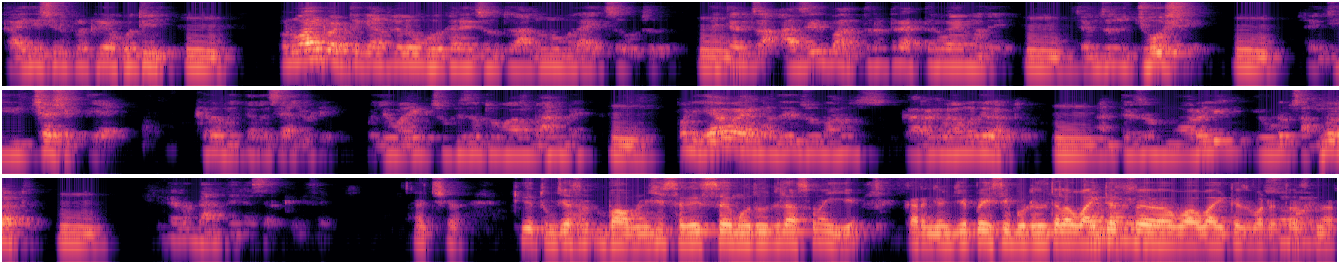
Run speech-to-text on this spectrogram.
कायदेशीर प्रक्रिया हम्म, पण वाईट वाटतं की आपल्याला उभं करायचं होतं अजून उभं राहायचं होतं. त्यांचा आजही बहात्तर त्र्याहत्तर वयामध्ये त्यांचा जो जोश आहे त्यांची इच्छाशक्ती आहे. खरं म्हणजे त्याला सॅल्युट आहे. म्हणजे वाईट चुकीचा तुम्हाला भाग नाही पण या वयामध्ये जो माणूस कारागृहामध्ये राहतो आणि त्याचं मॉरलिंग एवढं चांगलं राहतं. त्याला दाद देण्यासारखं. अच्छा. ठीक आहे तुमच्या भावनाशी सगळे सहमत होतील असं नाहीये. कारण ज्यांचे पैसे बुडेल त्याला वाईटच वाईटच वाटत. असणार.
